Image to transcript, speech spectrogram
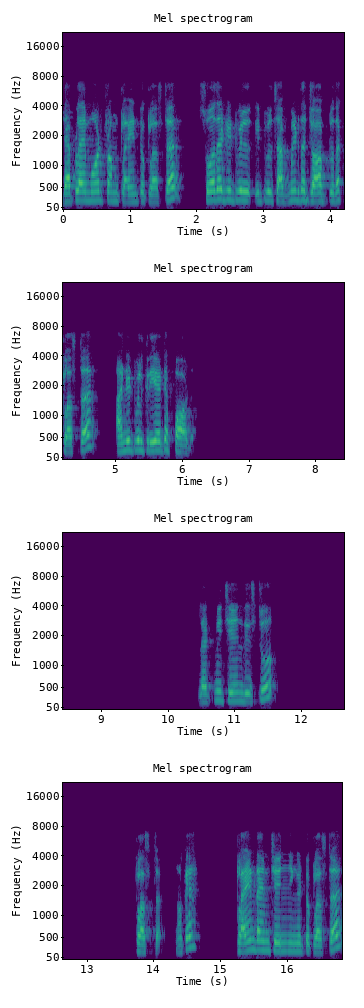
deploy mode from client to cluster so that it will it will submit the job to the cluster and it will create a pod. Let me change this to cluster okay? Client i'm changing it to cluster.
